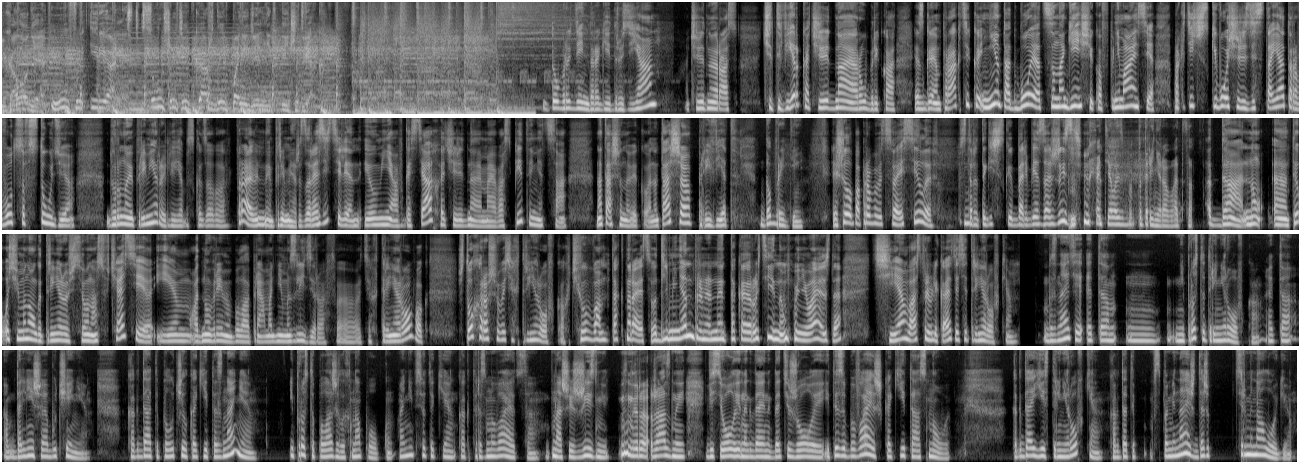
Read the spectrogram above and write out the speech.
Психология, мифы и реальность. Слушайте каждый понедельник и четверг. Добрый день, дорогие друзья. Очередной раз четверг, очередная рубрика СГМ «Практика». Нет отбоя от саногенщиков, понимаете? Практически в очереди стоят, рвутся в студию. Дурной пример, или я бы сказала, правильный пример, заразителен. И у меня в гостях очередная моя воспитанница Наташа Новикова. Наташа, привет. Добрый день. Решила попробовать свои силы в стратегической борьбе за жизнь. Хотелось бы потренироваться. Да, ну, э, ты очень много тренируешься у нас в чате, и одно время была прям одним из лидеров э, этих тренировок. Что хорошего в этих тренировках? Чего вам так нравится? Вот для меня, например, ну, это такая рутина, понимаешь, да? Чем вас привлекают эти тренировки? Вы знаете, это не просто тренировка, это дальнейшее обучение. Когда ты получил какие-то знания, и просто положил их на полку, они все-таки как-то размываются в нашей жизни, разные, веселые иногда, иногда тяжелые, и ты забываешь какие-то основы. Когда есть тренировки, когда ты вспоминаешь даже терминологию,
